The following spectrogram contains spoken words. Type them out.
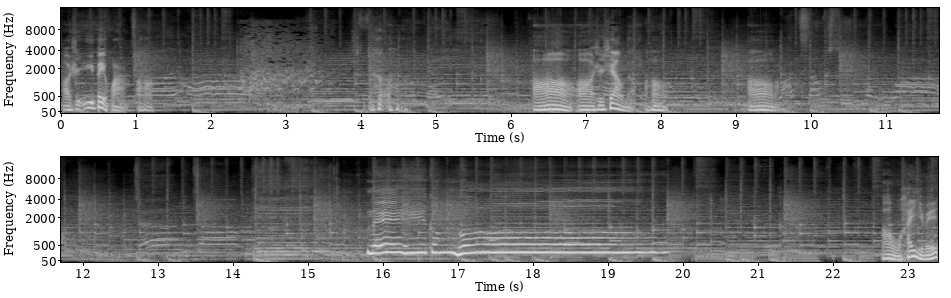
啊，是玉贝花啊。哦 哦，是这样的哦哦。你共我哦，我还以为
